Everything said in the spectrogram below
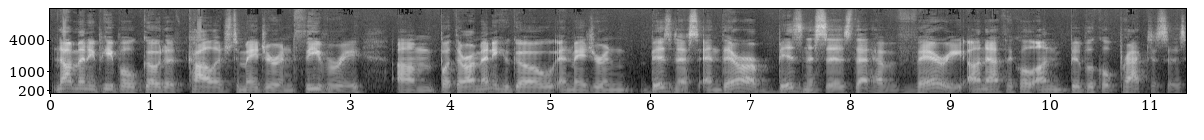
not many people go to college to major in thievery, um, but there are many who go and major in business. And there are businesses that have very unethical, unbiblical practices.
